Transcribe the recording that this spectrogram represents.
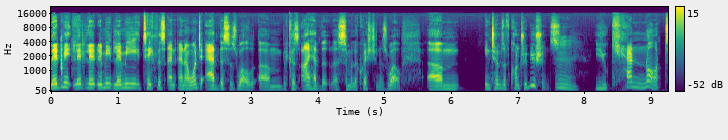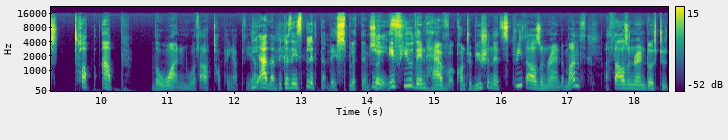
let me let, let, let me let me take this and, and I want to add this as well um, because I had the, a similar question as well. Um, in terms of contributions, Mm. you cannot top up the one without topping up the, the other. other because they split them. They split them. So Yes. if you then have a contribution that's 3,000 Rand a month, 1,000 Rand goes to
